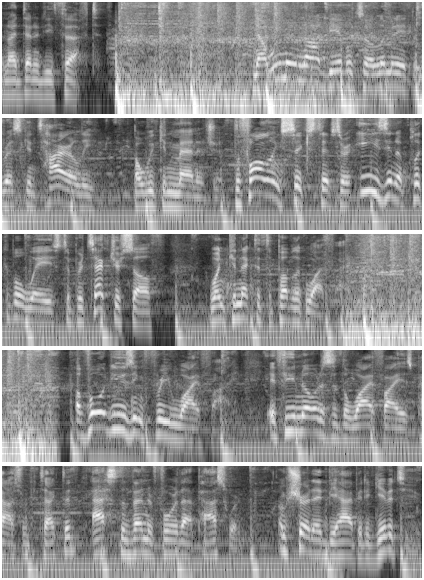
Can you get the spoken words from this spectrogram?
and identity theft. Now, we may not be able to eliminate the risk entirely, but we can manage it. The following six tips are easy and applicable ways to protect yourself when connected to public Wi-Fi. Avoid using free Wi-Fi. If you notice that the Wi-Fi is password protected, ask the vendor for that password. I'm sure they'd be happy to give it to you.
